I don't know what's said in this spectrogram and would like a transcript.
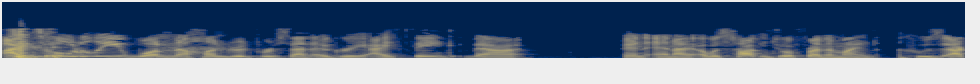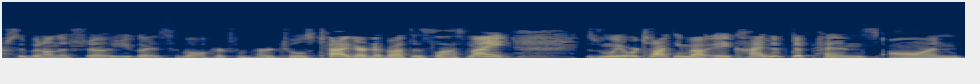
I totally 100% agree. I think that and and I, I, was talking to a friend of mine who's actually been on the show. You guys have all heard from her, Jules Taggart, about this last night. Is when we were talking about it kind of depends on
